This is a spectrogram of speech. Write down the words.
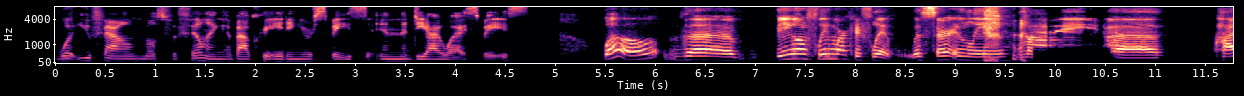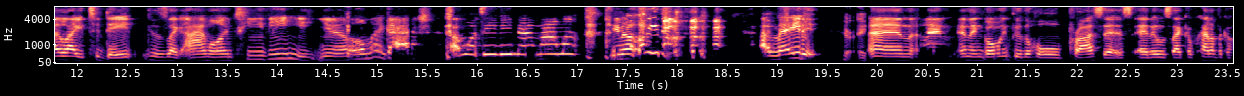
what you found most fulfilling about creating your space in the DIY space. well the being on flea market flip was certainly my uh highlight to date because like i'm on tv you know oh my gosh i'm on tv now mama you know i made it Right. and and then going through the whole process and it was like a kind of like a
